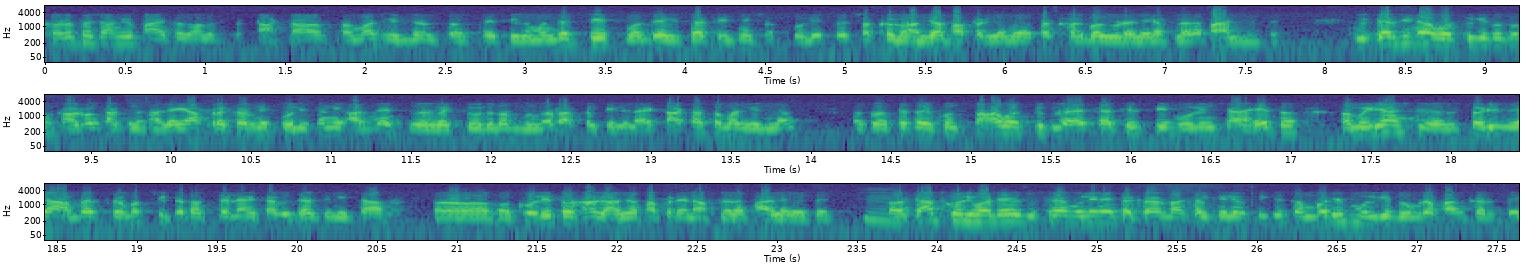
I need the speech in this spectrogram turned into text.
खरं तर जाणीव पाहायचं झालं तर टाटा समाज विज्ञान संस्थेतील म्हणजे स्टेटमध्ये विद्यार्थिनीच्या खोलीत चक्क गांजा सापडल्यामुळे आता खळबळ उडालेली आपल्याला पाहायला मिळते. विद्यार्थींना वस्तुगीतून काढून टाकण्यात आले. या प्रकरणी पोलिसांनी अज्ञात व्यक्तीविरोधात गुन्हा दाखल केलेला आहे. टाटा समाज विज्ञान संस्थेचं एकूण सहा वसतिगृह आहेत. त्यातील तीन मुलींच्या आहेत. मीडिया स्टडीज या अभ्यासक्रमात शिकत असलेल्या एका विद्यार्थिनीच्या खोलीत हा गांजा सापडलेला आपल्याला पाहायला मिळते अ, त्याच खोलीमध्ये दुसऱ्या मुलीने तक्रार दाखल केली होती की संबंधित मुलगी धूम्रपान करते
